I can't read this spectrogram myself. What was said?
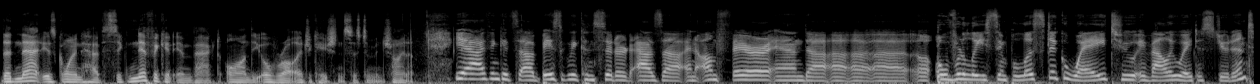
then that is going to have significant impact on the overall education system in China. Yeah, I think it's uh, basically considered as uh, an unfair and uh, uh, overly simplistic way to evaluate a student.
